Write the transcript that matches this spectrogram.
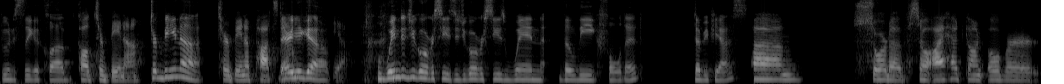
Bundesliga club Called Turbine. Turbine. Turbine Potsdam. There you go. Yeah. when did you go overseas? Did you go overseas when the league folded? WPS? Um, sort of. So I had gone over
